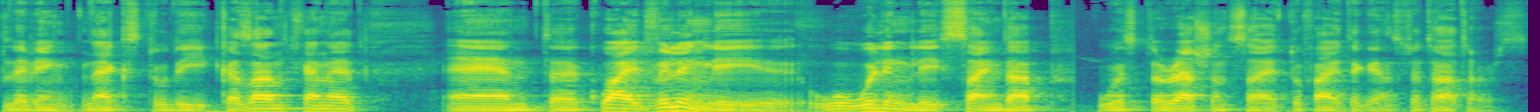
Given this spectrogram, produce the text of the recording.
living next to the Kazan Khanate and uh, quite willingly willingly signed up with the Russian side to fight against the Tatars.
